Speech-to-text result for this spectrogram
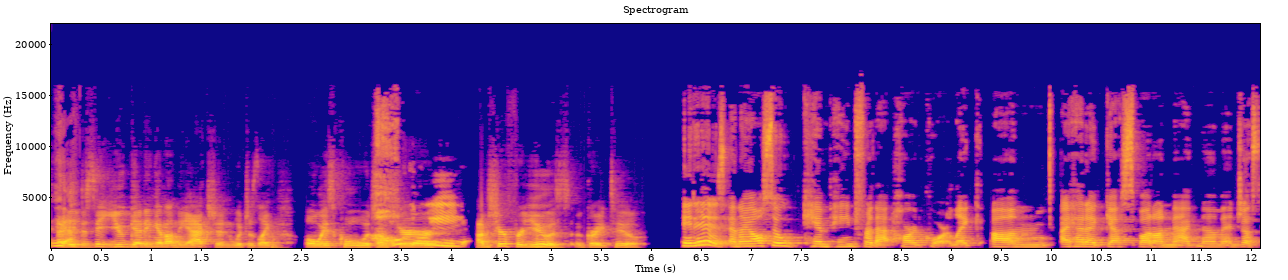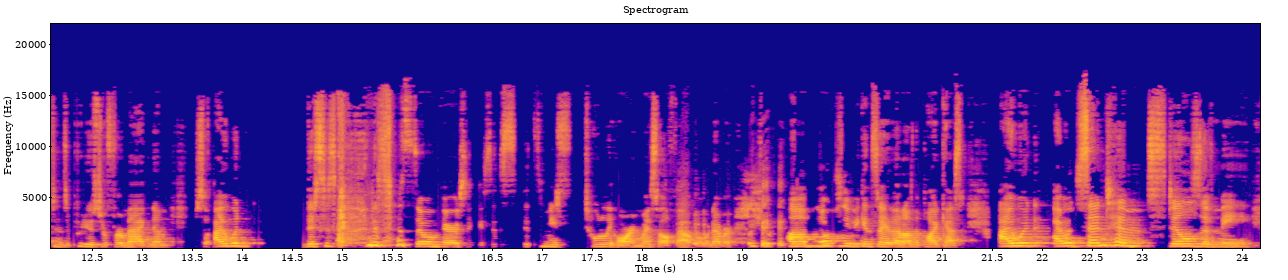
yeah. to see you getting in on the action, which is like always cool. Which I'm oh, sure, I'm sure for you is great too. It is, and I also campaigned for that hardcore. Like, um, I had a guest spot on Magnum, and Justin's a producer for Magnum, so I would this is this is so embarrassing because it's it's me totally whoring myself out or whatever. Um, hopefully, we can say that on the podcast. I would I would send him stills of me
